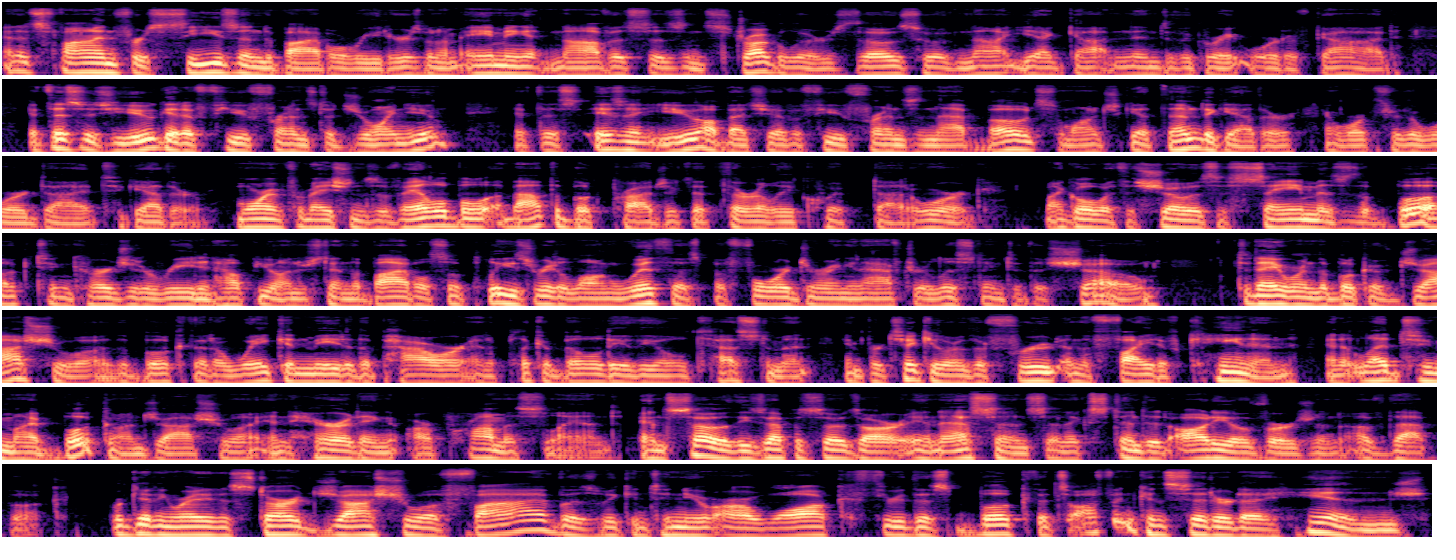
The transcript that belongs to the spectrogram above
And it's fine for seasoned Bible readers, but I'm aiming at novices and strugglers, those who have not yet gotten into the great Word of God. If this is you, get a few friends to join you. If this isn't you, I'll bet you have a few friends in that boat, so why don't you get them together and work through the Word Diet together? More information is available about the book project at thoroughlyequipped.org. My goal with the show is the same as the book to encourage you to read and help you understand the Bible, so please read along with us before, during, and after listening to the show. Today we're in the book of Joshua, the book that awakened me to the power and applicability of the Old Testament, in particular the fruit and the fight of Canaan, and it led to my book on Joshua, Inheriting Our Promised Land. And so these episodes are, in essence, an extended audio version of that book. We're getting ready to start Joshua 5 as we continue our walk through this book that's often considered a hinge.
